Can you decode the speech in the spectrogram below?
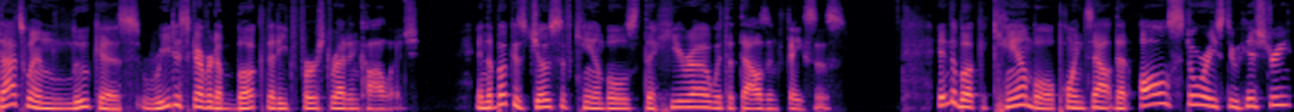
That's when Lucas rediscovered a book that he'd first read in college. And the book is Joseph Campbell's The Hero with a Thousand Faces. In the book, Campbell points out that all stories through history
